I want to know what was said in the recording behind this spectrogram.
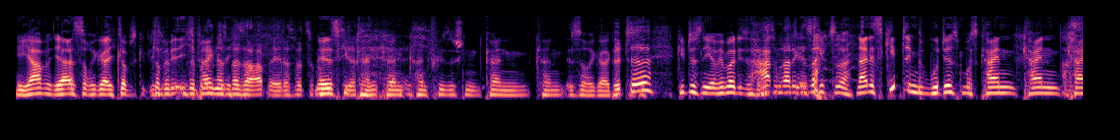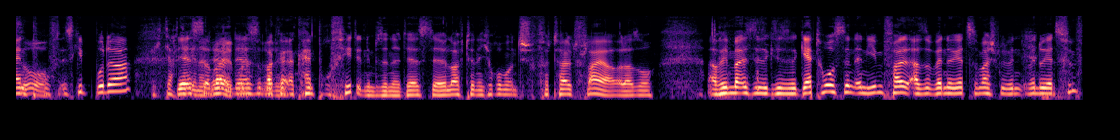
Ja, ja, ist doch egal. Ich glaube, es gibt. Ich glaube, wir, wir brechen das ich, besser ab, ey. Das wird zu Nee, es gibt kompliziert. keinen kein, kein physischen, kein, kein, ist doch egal. Gibt Bitte? es, gibt es nicht. Auf jeden Fall diese harten, gerade es gesagt? gibt so, nein, es gibt im Buddhismus kein, kein, Ach kein, so. Es gibt Buddha, Ich dachte der ist generell, aber, der ist aber kein, kein Prophet in dem Sinne. Der ist, der läuft ja nicht rum und verteilt Flyer oder so. Auf jeden Fall ist diese, diese Ghettos sind in jedem Fall, also wenn du jetzt zum Beispiel, wenn, wenn du jetzt fünf,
